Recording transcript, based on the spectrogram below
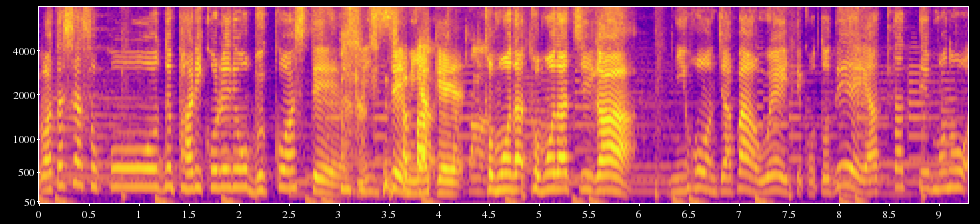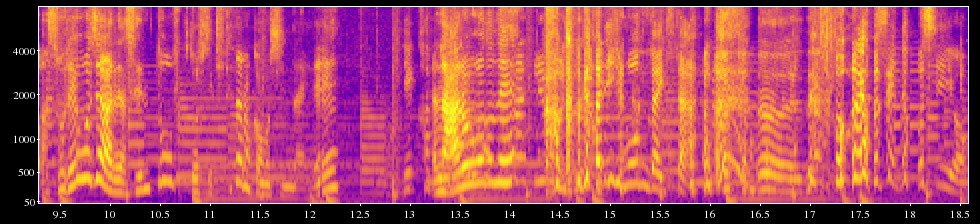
私はそこでパリコレをぶっ壊して 一世三宅友だ友達が日本ジャパンウェイってことでやったっていうものあそれをじゃああれだ戦闘服として着てたのかもしれないね。でなるほどね角刈り問題きた。うん、それ教えてほしいよ。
